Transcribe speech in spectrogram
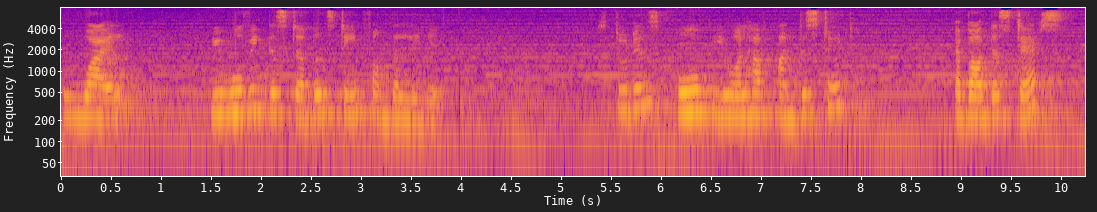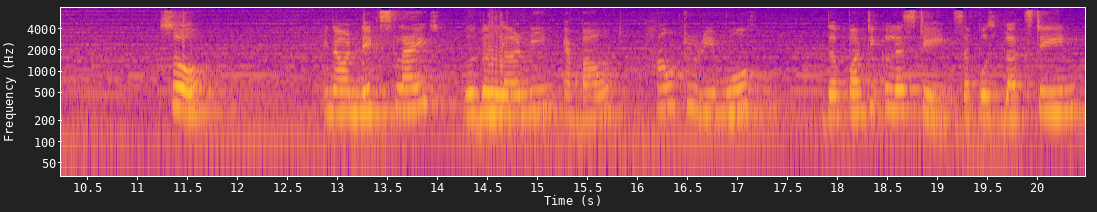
while removing the stubborn stain from the linen. Students, hope you all have understood about the steps. So in our next slide, we'll be learning about how to remove the particular stain, suppose blood stain,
